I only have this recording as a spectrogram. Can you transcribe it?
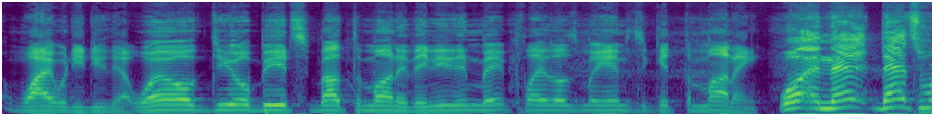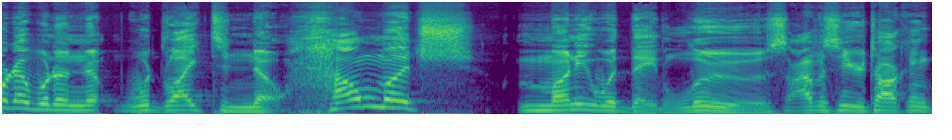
Why would you do that? Well, DOB, it's about the money. They need to make, play those games to get the money. Well, and that that's what I would would like to know. How much money would they lose? Obviously, you're talking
